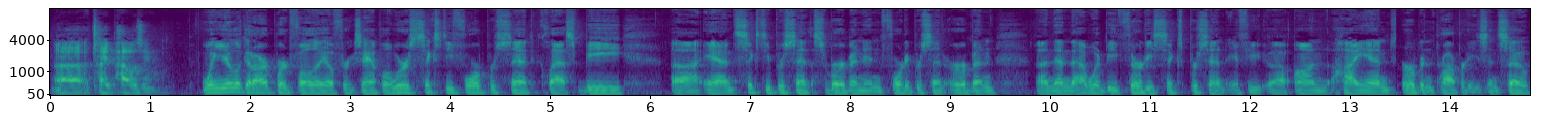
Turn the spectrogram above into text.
type housing. When you look at our portfolio, for example, we're 64% Class B uh, and 60% suburban and 40% urban. And then that would be 36% if you uh, on high end urban properties. And so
